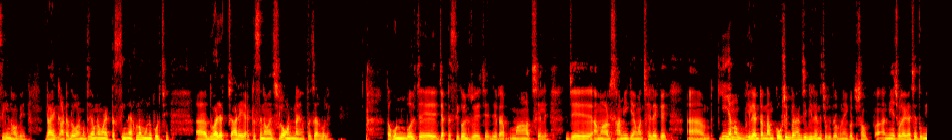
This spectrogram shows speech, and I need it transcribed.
সিন হবে গায়ে কাঁটা দেওয়ার মতো যেমন আমার একটা সিন এখনও মনে পড়ছে দু হাজার চারে একটা সিনেমা ছিল অন্যায় অত্যাচার বলে। তখন বলছে যে একটা সিকোয়েন্স রয়েছে যেটা মা ছেলে, যে আমার স্বামীকে, আমার ছেলেকে কী যেন ভিলেনটার নাম, কৌশিক ব্যানার্জি ভিলেনের চরিত্র অভিনয় করছে, সব নিয়ে চলে গেছে, তুমি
